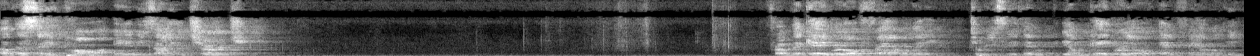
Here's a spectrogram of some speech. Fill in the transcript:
of the St. Paul AME Zion Church, from the Gabriel family, Teresa M. Gabriel and family,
